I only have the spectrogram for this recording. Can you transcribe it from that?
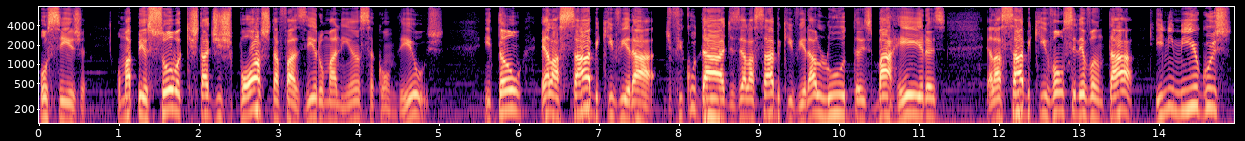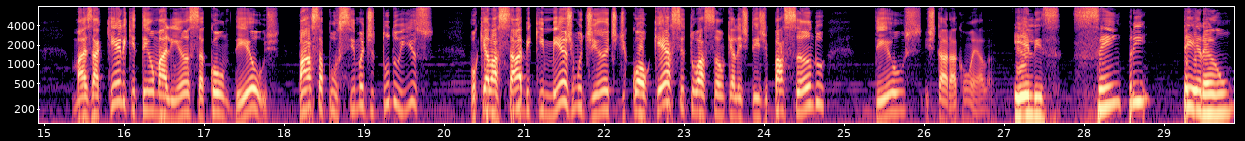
Ou seja, uma pessoa que está disposta a fazer uma aliança com Deus, então ela sabe que virá dificuldades, ela sabe que virá lutas, barreiras, ela sabe que vão se levantar inimigos, mas aquele que tem uma aliança com Deus, passa por cima de tudo isso, porque ela sabe que, mesmo diante de qualquer situação que ela esteja passando, Deus estará com ela. Eles sempre terão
